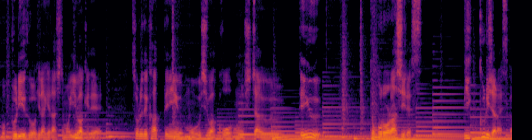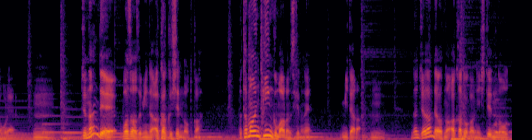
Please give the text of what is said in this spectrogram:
もうブリーフをヒラヒラしてもいいわけでそれで勝手にもう牛は興奮しちゃうっていうところらしいです。びっくりじゃないですかこれ。うん。じゃあなんでわざわざみんな赤くしてんのとか。たまにピンクもあるんですけどね。見たら。うん。なんじゃあなんであの赤とかにしてんのって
